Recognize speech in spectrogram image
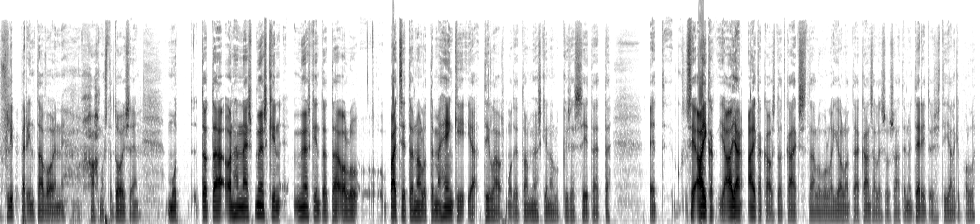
flipperin tavoin niin hahmosta toiseen. Mutta tota, onhan näissä myöskin, myöskin tota ollut, paitsi että on ollut tämä henki ja tilaus, mutta on myöskin ollut kyse siitä, että, että se aika ja ajan, aikakausi 1800-luvulla, jolloin tämä kansallisuusaate nyt erityisesti jälkipuolelle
